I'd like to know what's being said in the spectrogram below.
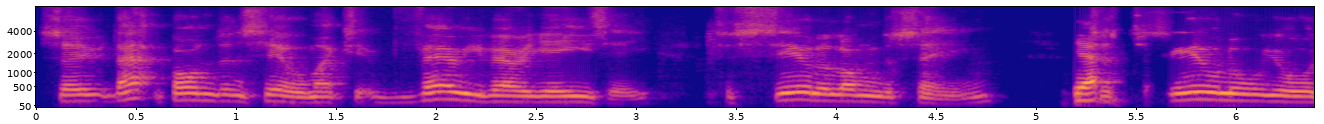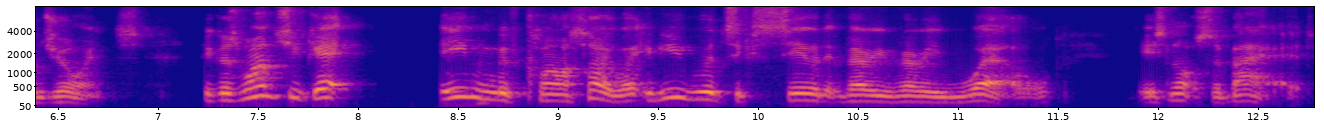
So that bond and seal makes it very, very easy to seal along the seam, yeah. to seal all your joints. Because once you get even with Class O, if you were to seal it very, very well, it's not so bad.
